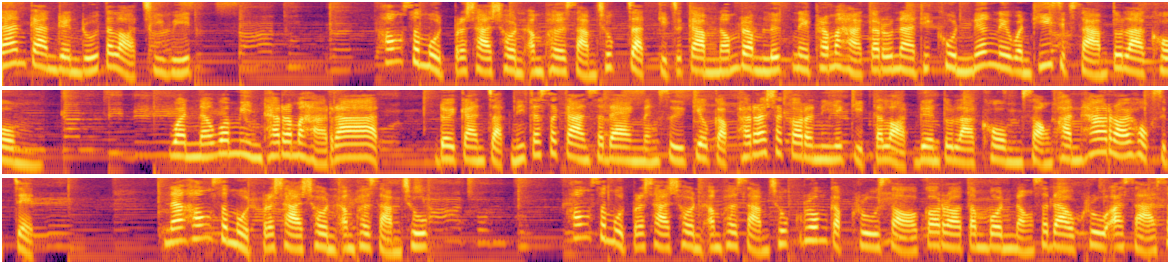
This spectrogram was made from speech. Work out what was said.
ด้านการเรียนรู้ตลอดชีวิต ห้องสมุดประชาชนอำเภอสามชุกจัดกิจกรรมน้อมรำลึกในพระมหากรุณาธิคุณเนื่องในวันที่ 13 ตุลาคม วันนวมินทรมหาราช โดยการจัดนิทรรศการแสดงหนังสือเกี่ยวกับพระราชกรณียกิจตลอดเดือนตุลาคม 2567 ณ ห้องสมุดประชาชนอำเภอสามชุก ห้องสมุดประชาชนอำเภอสามชุกร่วมกับครูสกรตำบลหนองสะดาวครูอาสาส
